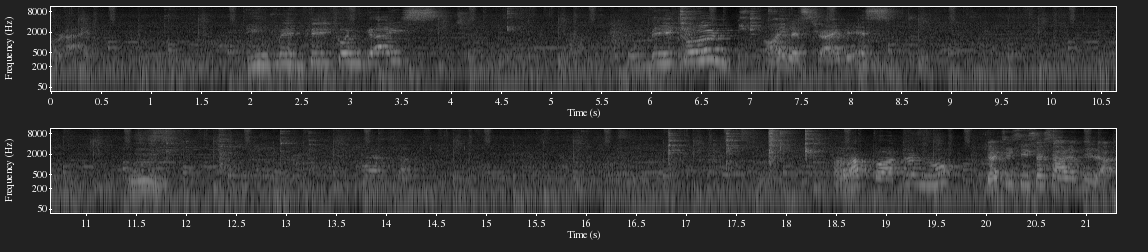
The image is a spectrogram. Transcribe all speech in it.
Alright. And may bacon guys! Bacon! Okay, let's try this. Mmm. Harap father, no? That's yung Caesar salad nila.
